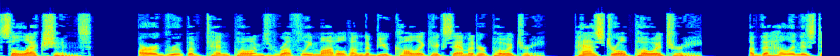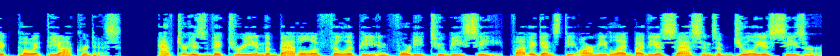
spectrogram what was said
selections are a group of ten poems roughly modeled on the bucolic hexameter poetry, pastoral poetry of the Hellenistic poet Theocritus. After his victory in the Battle of Philippi in 42 BC, fought against the army led by the assassins of Julius Caesar,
